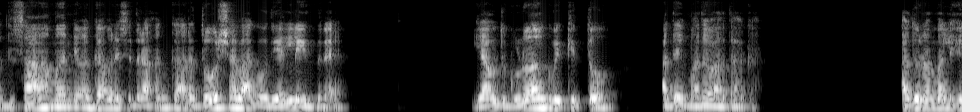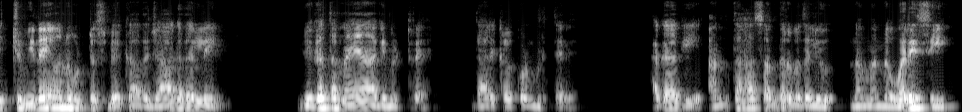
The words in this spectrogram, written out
ಅದು ಸಾಮಾನ್ಯವಾಗಿ ಗಮನಿಸಿದ್ರೆ ಅಹಂಕಾರ ದೋಷವಾಗುವುದು ಎಲ್ಲಿ ಅಂದ್ರೆ ಯಾವುದು ಗುಣ ಆಗ್ಬೇಕಿತ್ತೋ ಅದೇ ಮದವಾದಾಗ. ಅದು ನಮ್ಮಲ್ಲಿ ಹೆಚ್ಚು ವಿನಯವನ್ನು ಹುಟ್ಟಿಸಬೇಕಾದ ಜಾಗದಲ್ಲಿ ವಿಗತ ನಯ ಆಗಿಬಿಟ್ರೆ ದಾರಿ ಕಳ್ಕೊಂಡು ಬಿಡ್ತೇವೆ ಹಾಗಾಗಿ ಅಂತಹ ಸಂದರ್ಭದಲ್ಲಿ ನಮ್ಮನ್ನ ವರಿಸಿ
